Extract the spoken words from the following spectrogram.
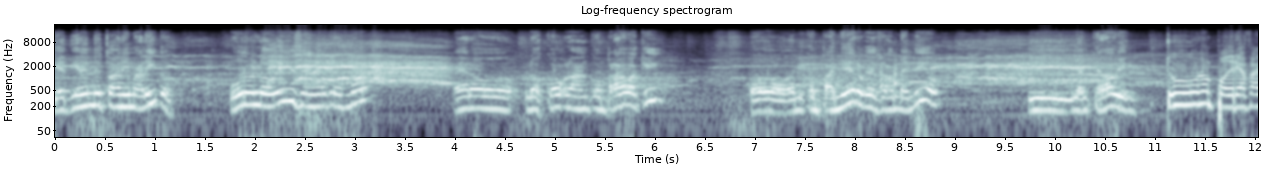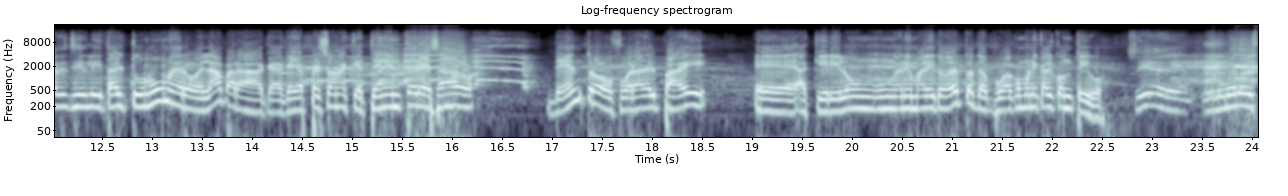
que tienen de estos animalitos. Unos lo dicen, otros no pero los, han comprado aquí o de mis compañeros que se los han vendido y, y han quedado bien. Tú nos podrías facilitar tu número, ¿verdad? Para que aquellas personas que estén interesados dentro o fuera del país eh, adquirir un, un animalito de estos, te pueda comunicar contigo. Sí, eh, mi número es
